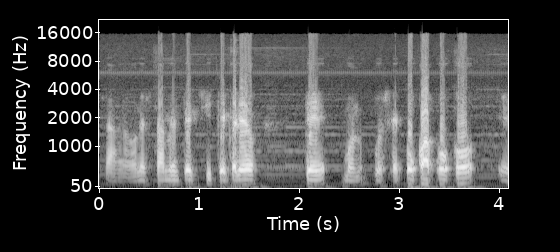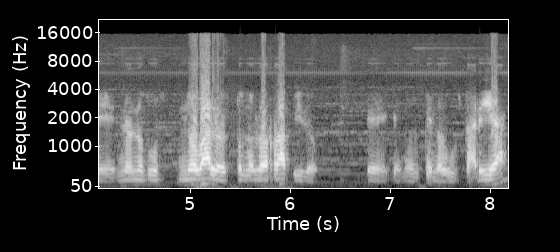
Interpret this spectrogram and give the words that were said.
O sea, honestamente sí que creo que, bueno, pues eh, poco a poco eh, no, no va todo lo rápido que, nos, gustaría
